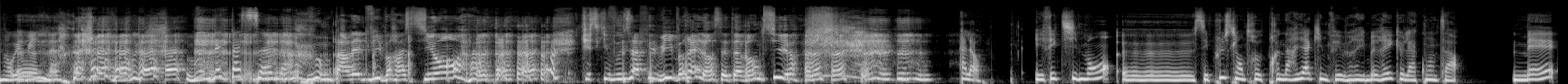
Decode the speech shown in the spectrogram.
Oui, oui. vous n'êtes pas seul. Vous me parlez de vibration. Qu'est-ce qui vous a fait vibrer dans cette aventure? Alors, effectivement, c'est plus l'entrepreneuriat qui me fait vibrer que la compta mais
